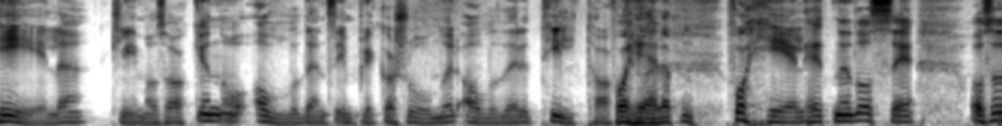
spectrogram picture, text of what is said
hele klimasaken og alle dens implikasjoner, alle dere tiltakene. For helheten. For helheten i det. Og se, og så,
